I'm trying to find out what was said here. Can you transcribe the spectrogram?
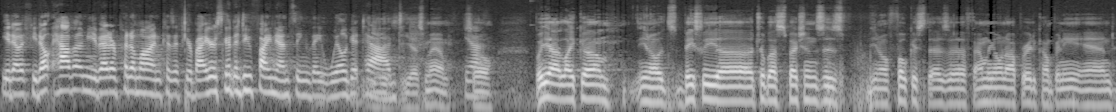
you know, if you don't have them, you better put them on because if your buyer's going to do financing, they will get tagged. Yes, ma'am. Yeah. So, but yeah, like um, you know, it's basically uh, Triple S Inspections is you know focused as a family-owned operated company, and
